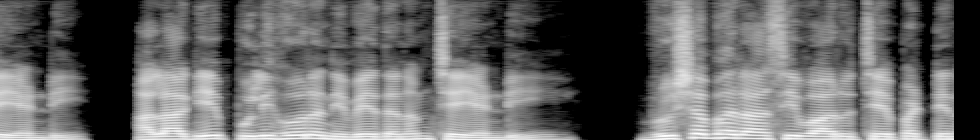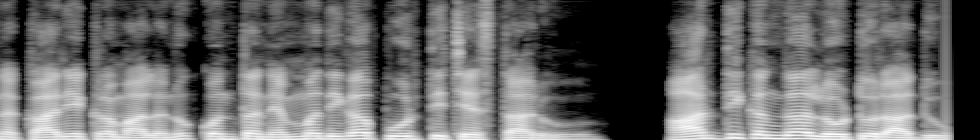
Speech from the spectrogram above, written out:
చేయండి. అలాగే పులిహోర నివేదనం చేయండి. వృషభరాశివారు వారు చేపట్టిన కార్యక్రమాలను కొంత నెమ్మదిగా పూర్తి చేస్తారు. ఆర్థికంగా లోటు రాదు.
